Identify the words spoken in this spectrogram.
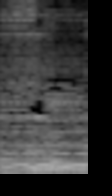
say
